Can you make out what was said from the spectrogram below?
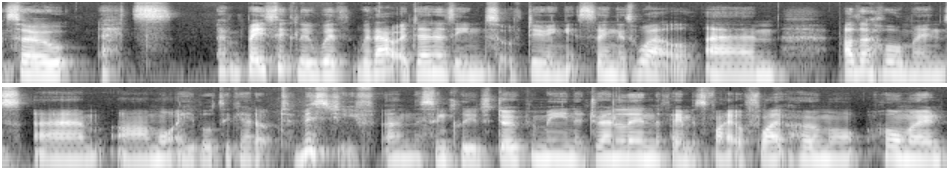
so it's basically with without adenosine sort of doing its thing as well. Um, other hormones um, are more able to get up to mischief, and this includes dopamine, adrenaline, the famous fight or flight hormone,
